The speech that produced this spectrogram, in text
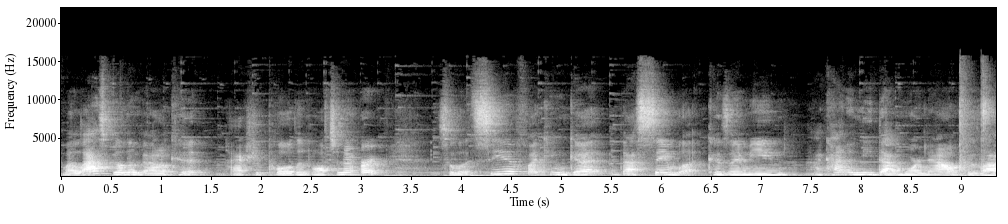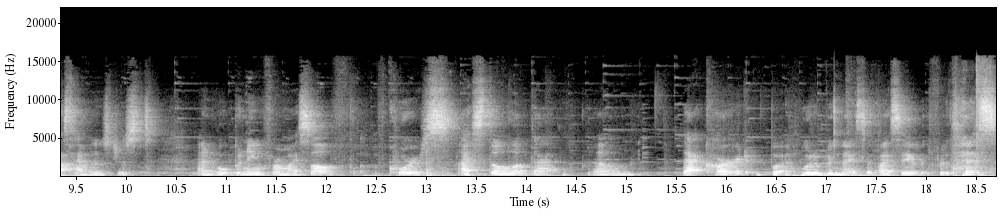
my last build and battle kit, I actually pulled an alternate art. So let's see if I can get that same luck. Cause I mean, I kind of need that more now because last time it was just an opening for myself course, I still love that um, that card, but would have been nice if I saved it for this.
